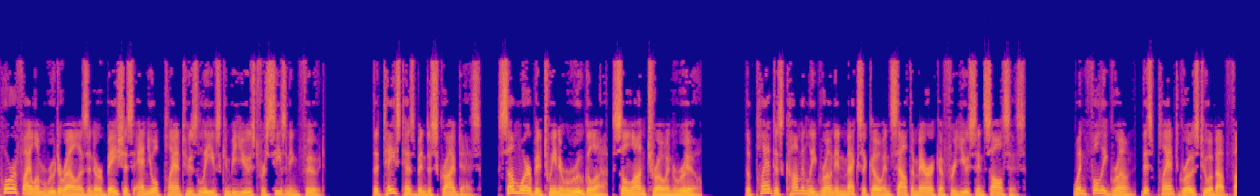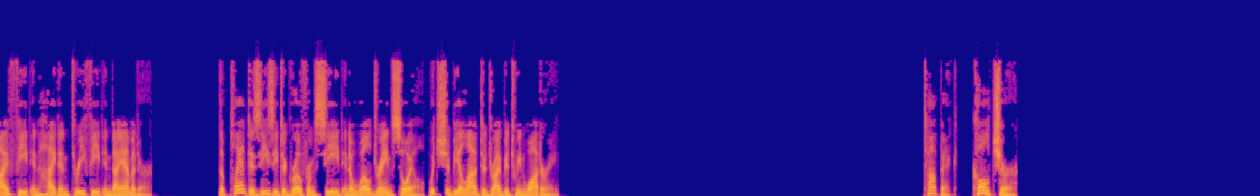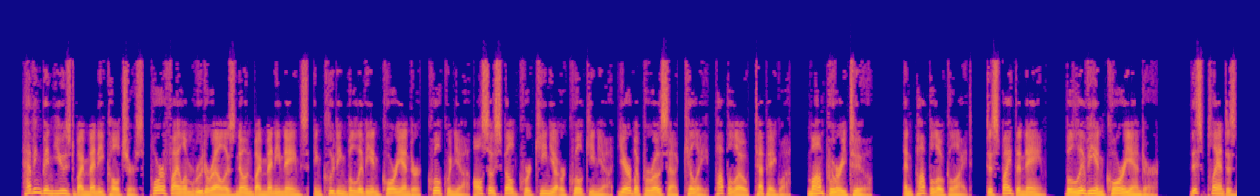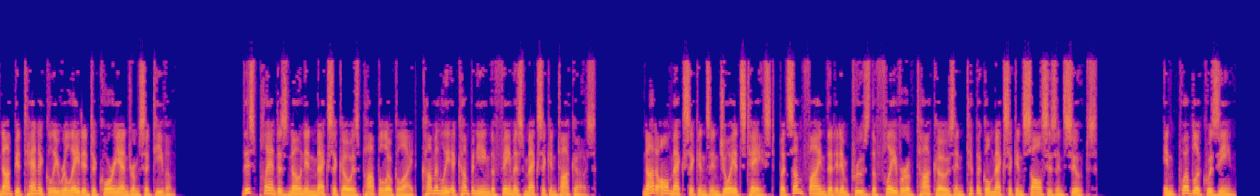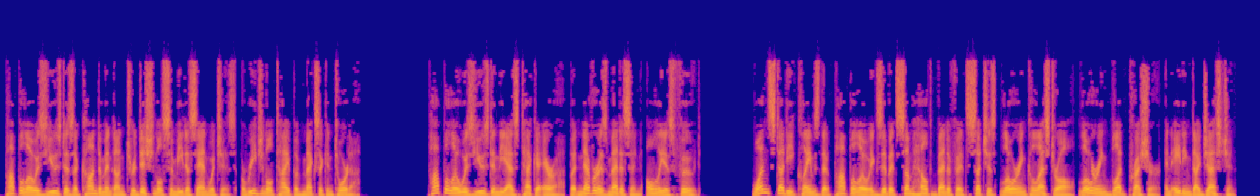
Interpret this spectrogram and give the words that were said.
Porophyllum ruderale is an herbaceous annual plant whose leaves can be used for seasoning food. The taste has been described as somewhere between arugula, cilantro and rue. The plant is commonly grown in Mexico and South America for use in salsas. When fully grown, this plant grows to about 5 feet in height and 3 feet in diameter. The plant is easy to grow from seed in a well-drained soil, which should be allowed to dry between watering. Culture Having been used by many cultures, Porophyllum ruderale is known by many names, including Bolivian coriander, quilquina also spelled quirquina or quilquina, yerba porosa, kili, papalo, tepegua, mampuritu, and papaloquelite. Despite the name, Bolivian coriander, this plant is not botanically related to Coriandrum sativum. This plant is known in Mexico as papaloquelite, commonly accompanying the famous Mexican tacos. Not all Mexicans enjoy its taste, but some find that it improves the flavor of tacos and typical Mexican salsas and soups. In Puebla cuisine, papalo is used as a condiment on traditional semita sandwiches, a regional type of Mexican torta. Papalo was used in the Azteca era, but never as medicine, only as food. One study claims that papalo exhibits some health benefits such as, lowering cholesterol, lowering blood pressure, and aiding digestion.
